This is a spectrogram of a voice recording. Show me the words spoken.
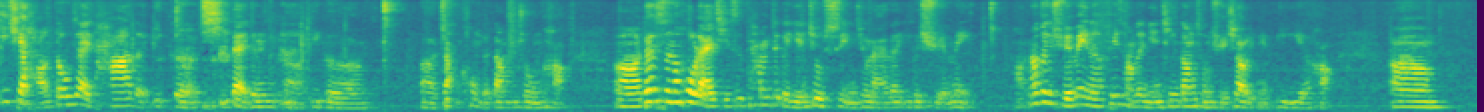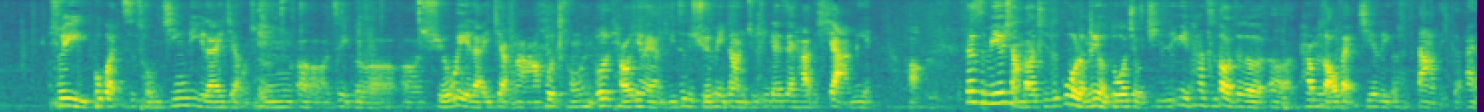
一切好像都在他的一个期待跟呃一个呃掌控的当中哈。呃，但是呢，后来其实他们这个研究室里就来了一个学妹，好，那这个学妹呢，非常的年轻，刚从学校里面毕业哈，嗯，所以不管是从经历来讲，从呃这个呃学位来讲啊，或者从很多的条件来讲，你这个学妹当然就应该在她的下面，好，但是没有想到，其实过了没有多久，其实因为他知道这个呃他们老板接了一个很大的一个案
